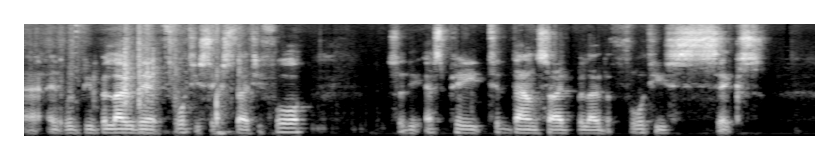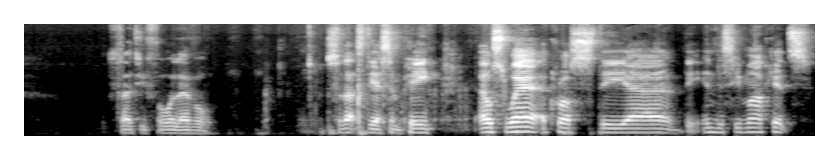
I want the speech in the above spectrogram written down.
uh, and it would be below the 46.34. So the SP to the downside below the 46.34 level. So that's the S&P. Elsewhere across the uh, the indice markets,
